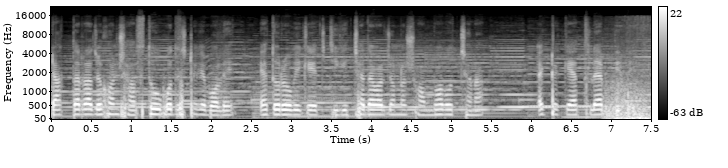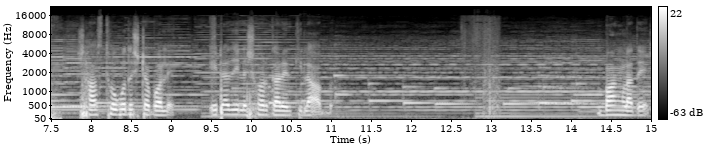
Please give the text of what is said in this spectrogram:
ডাক্তাররা যখন স্বাস্থ্য উপদেষ্টাকে বলে, এত রোগীকে চিকিৎসা দেওয়ার জন্য সম্ভব হচ্ছে না, একটা ক্যাথ ল্যাব দিতে, স্বাস্থ্য উপদেষ্টা বলে, এটা দিলে সরকারের কি লাভ? বাংলাদেশ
